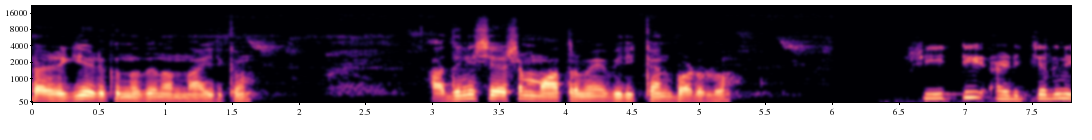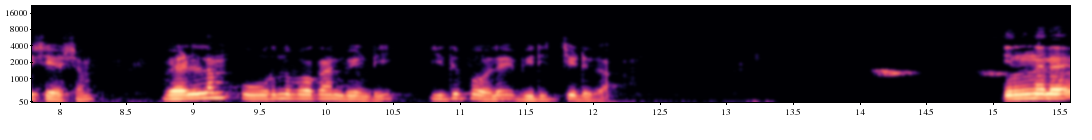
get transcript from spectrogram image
കഴുകിയെടുക്കുന്നത് നന്നായിരിക്കും. അതിനുശേഷം മാത്രമേ വിരിക്കാൻ പാടുള്ളൂ. ഷീറ്റ് അടിച്ചതിന് ശേഷം വെള്ളം ഊർന്നു പോകാൻ വേണ്ടി ഇതുപോലെ വിരിച്ചിടുക. ഇന്നലെ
